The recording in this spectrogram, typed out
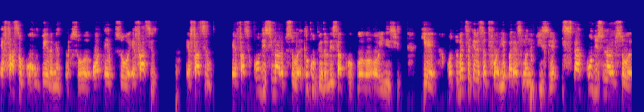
É fácil corromper a mente da pessoa, ou até a pessoa. É fácil. É fácil, é fácil condicionar a pessoa. Aquilo que o Pedro disse há pouco, logo ao, ao início, que é quando tu metes a cabeça de fora e aparece uma notícia, isso está a condicionar a pessoa.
